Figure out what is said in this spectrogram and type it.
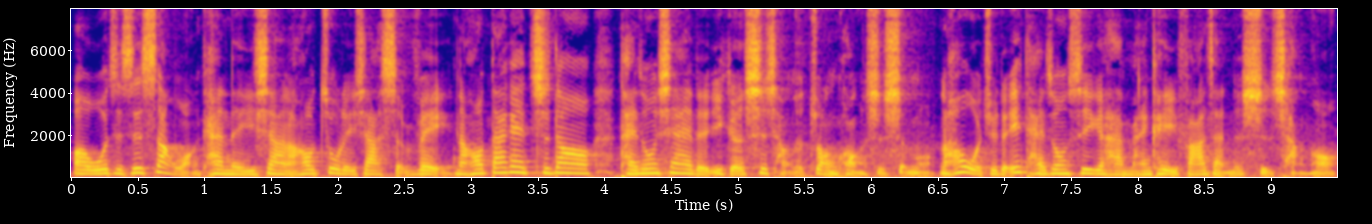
呃，我只是上网看了一下，然后做了一下 survey，然后大概知道台中现在的一个市场的状况是什么。然后我觉得，诶，台中是一个还蛮可以发展的市场哦。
